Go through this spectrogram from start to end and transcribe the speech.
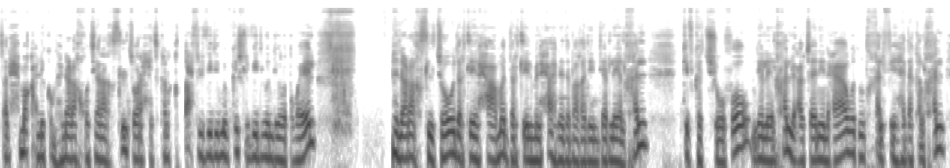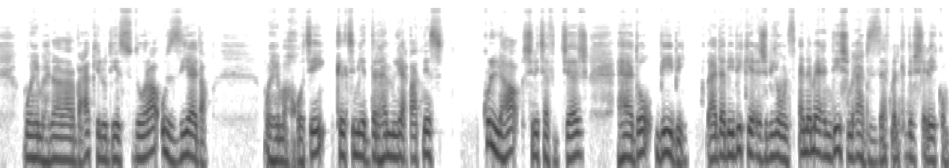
تنحماق عليكم هنا راه خوتي راه غسلت وراه حيت كنقطع في الفيديو ما الفيديو نديرو طويل. هنا راه غسلته درت ليه الحامض درت ليه الملحه هنا دابا غادي ندير ليه الخل. كيف كتشوفوا ندير ليه الخل عاوتاني نعاود ندخل فيه هذاك الخل. المهم هنا راه 4 كيلو ديال السدوره والزيادة. المهم أخوتي 300 درهم اللي عطاتني كلها شريتها في الدجاج. هادو بيبي. هذا بيبي كيعجب يونس. أنا ما عنديش معاه بزاف ما نكذبش عليكم.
